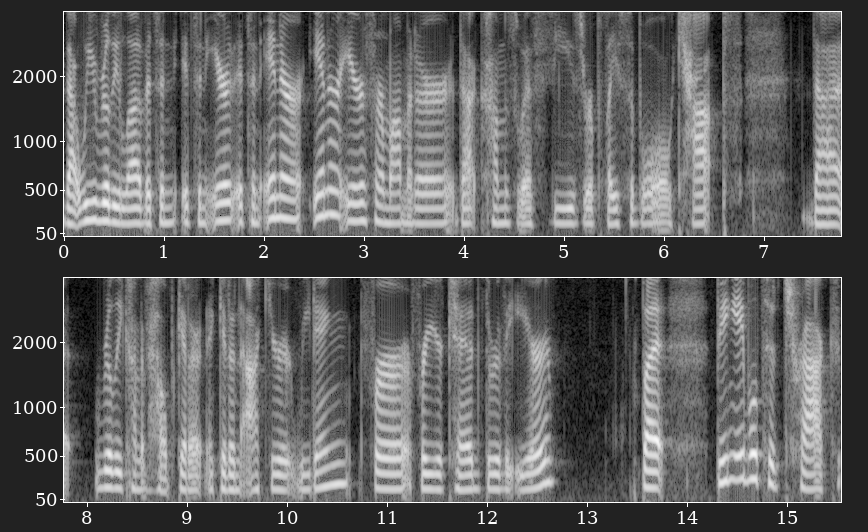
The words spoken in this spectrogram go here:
that we really love. It's an it's an ear it's an inner inner ear thermometer that comes with these replaceable caps that really kind of help get a get an accurate reading for for your kid through the ear. But being able to track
